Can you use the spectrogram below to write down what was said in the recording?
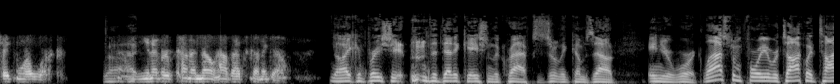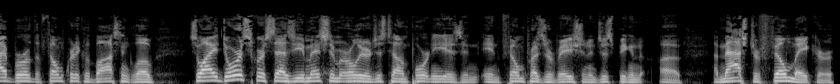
take more work. Uh, uh, you never kind of know how that's going to go. No, I can appreciate the dedication of the craft. It certainly comes out in your work. Last one for you. We're talking with Ty Burr, the film critic of the Boston Globe. So I adore Scorsese. You mentioned him earlier, just how important he is in, in film preservation and just being an, uh, a master filmmaker.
